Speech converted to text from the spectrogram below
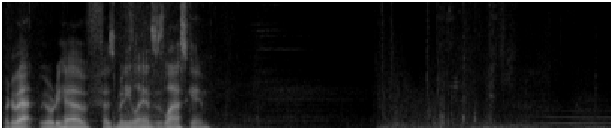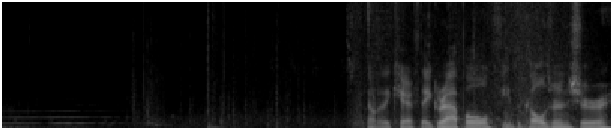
Look at that. We already have as many lands as last game. Don't really care if they grapple. Feed the cauldron, sure.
